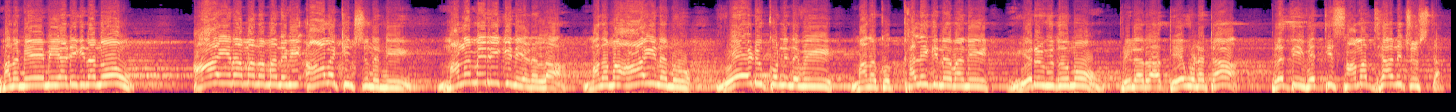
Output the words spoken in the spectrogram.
మనమేమి అడిగినను? ఆయన మన మనవి ఆలకించునని మనమెరిగిన ఎడల మనము ఆయనను వేడుకొనినవి మనకు కలిగినవని ఎరుగుదుము. పిల్లరా దేవుడట ప్రతి వ్యక్తి సామర్థ్యాన్ని చూస్తాడు.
